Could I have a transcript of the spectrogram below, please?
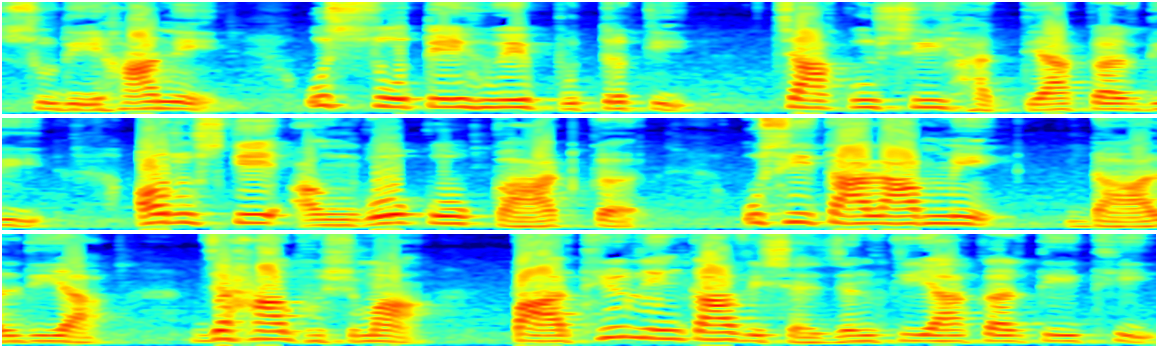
सुदेहा ने उस सोते हुए पुत्र की चाकू से हत्या कर दी। और उसके अंगों को काट कर उसी तालाब में डाल दिया, जहाँ घुषमा पार्थिव लिंग का विसर्जन किया करती थी।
